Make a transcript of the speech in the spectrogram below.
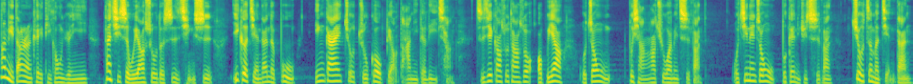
那你当然可以提供原因。但其实我要说的事情是一个简单的“不”，应该就足够表达你的立场。直接告诉他说：“哦，不要，我中午不想要去外面吃饭，我今天中午不跟你去吃饭，就这么简单，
